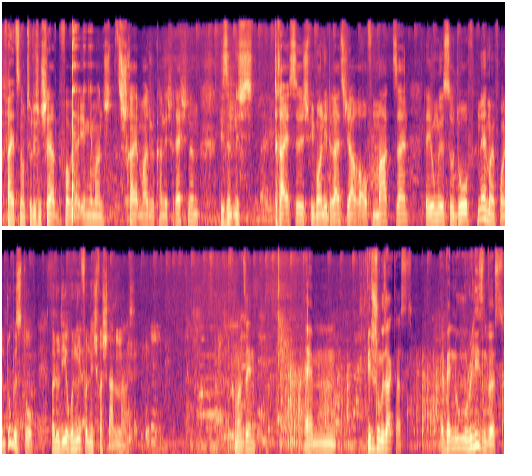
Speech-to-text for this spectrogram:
Das war jetzt natürlich ein Scherz, bevor wieder irgendjemand sch- schreibt, Majo kann nicht rechnen, die sind nicht 30, wie wollen die 30 Jahre auf dem Markt sein? Der Junge ist so doof. Nee, mein Freund, du bist doof, weil du die Ironie von nicht verstanden hast. Kann man sehen. Ähm, wie du schon gesagt hast, wenn du releasen wirst,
